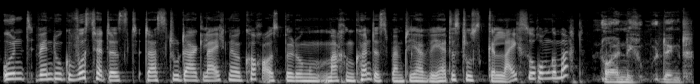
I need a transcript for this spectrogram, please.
Und wenn du gewusst hättest, dass du da gleich eine Kochausbildung machen könntest beim THW, hättest du es gleich so rumgemacht? Nein, nicht unbedingt.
